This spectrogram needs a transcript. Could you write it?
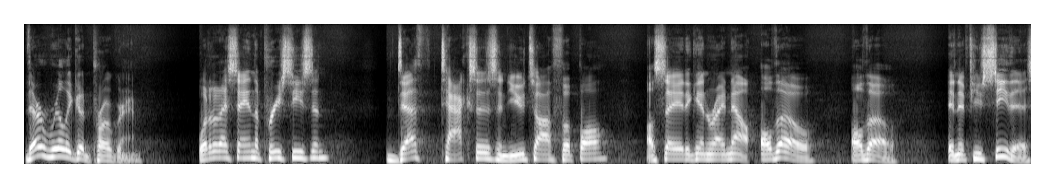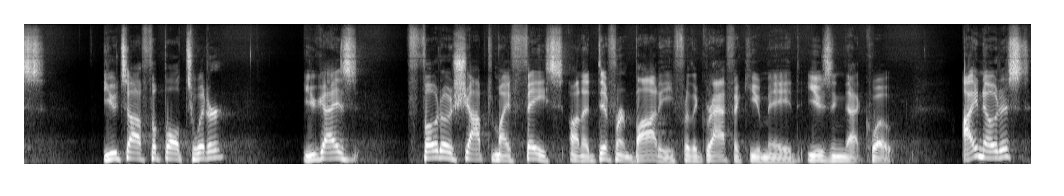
they're a really good program. What did I say in the preseason? Death, taxes, and Utah football. I'll say it again right now. Although, although, and if you see this, Utah football Twitter, you guys photoshopped my face on a different body for the graphic you made using that quote. I noticed.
